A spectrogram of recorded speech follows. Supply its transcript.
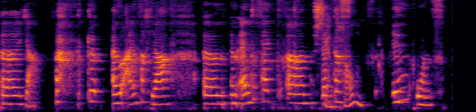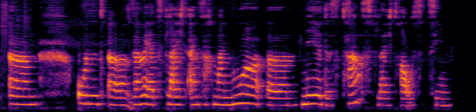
Äh, ja, also einfach ja. Ähm, Im Endeffekt ähm, steckt das in uns. Ähm, und äh, wenn wir jetzt vielleicht einfach mal nur äh, Nähe, Distanz vielleicht rausziehen,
